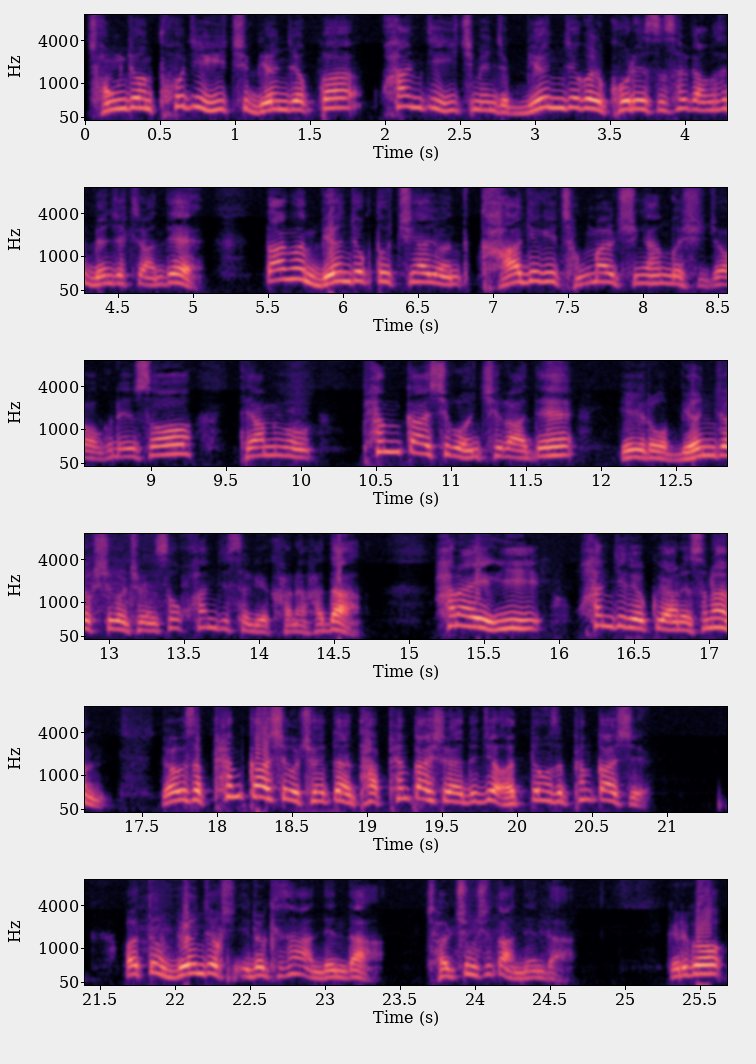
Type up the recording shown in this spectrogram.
정전 토지 위치 면적과 환지 위치 면적, 면적을 고려해서 설계한 것은 면적이라는데 땅은 면적도 중요하지만 가격이 정말 중요한 것이죠. 그래서 대한민국 평가식 원칙을 하되 예를 들어 면적식을 정해서 환지 설계 가능하다. 하나의 이 환지 객구 안에서는 여기서 평가식을 정했다면 다 평가식 해야 되지 어떤 것은 평가식, 어떤 면적식 이렇게 해서는 안 된다. 절충식도 안 된다. 그리고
